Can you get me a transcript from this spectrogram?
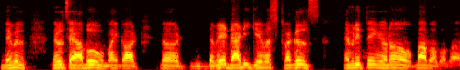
They will they will say, Abu, my God, the the way daddy gave us struggles, everything, you know, blah blah blah blah,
